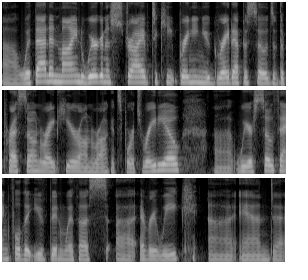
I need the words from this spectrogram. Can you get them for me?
uh, with that in mind, we're going to strive to keep bringing you great episodes of the Press Zone right here on Rocket Sports Radio. Uh, we are so thankful that you've been with us uh, every week, and uh,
